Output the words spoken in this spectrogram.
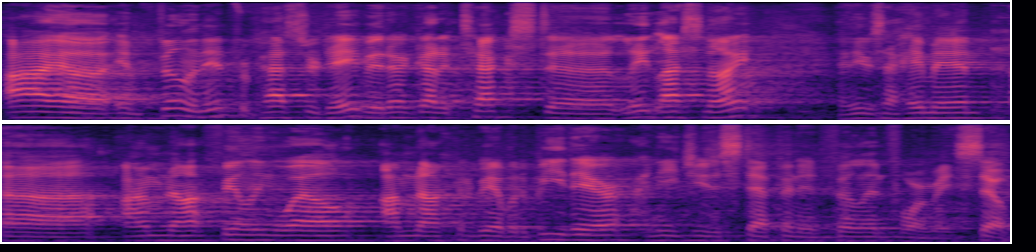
I uh, am filling in for Pastor David. I got a text uh, late last night, and he was like, Hey, man, uh, I'm not feeling well. I'm not going to be able to be there. I need you to step in and fill in for me. So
